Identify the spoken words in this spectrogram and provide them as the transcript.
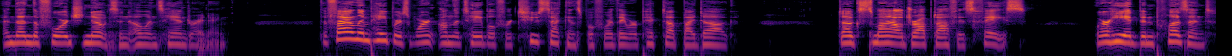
and then the forged notes in Owen's handwriting. The file and papers weren't on the table for two seconds before they were picked up by Doug. Doug's smile dropped off his face. Where he had been pleasant,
